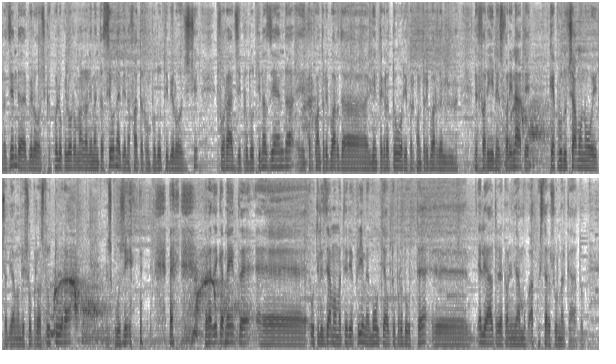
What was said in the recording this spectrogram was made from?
l'azienda è biologica, quello che loro l'alimentazione viene fatta con prodotti biologici, foraggi prodotti in azienda e per quanto riguarda gli integratori, per quanto riguarda il, le farine sfarinate che produciamo noi, abbiamo di sopra la struttura, scusi, praticamente eh, utilizziamo materie prime molte autoprodotte eh, e le altre le andiamo a acquistare sul mercato.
